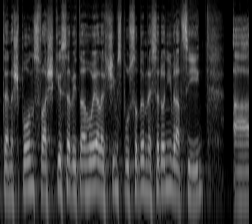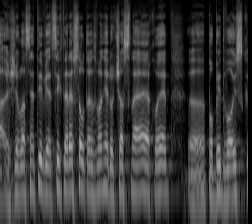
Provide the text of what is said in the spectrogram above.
ten špon z flašky se vytahuje lehčím způsobem, než se do ní vrací a že vlastně ty věci, které jsou takzvaně dočasné, jako je e, pobyt vojsk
